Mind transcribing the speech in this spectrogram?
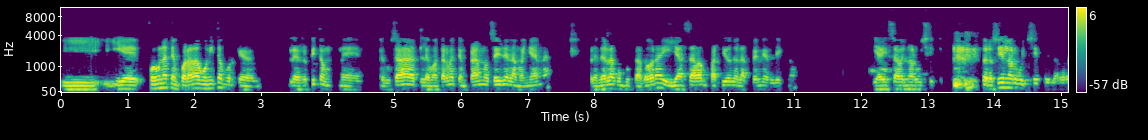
y, eh, fue una temporada bonita porque, les repito, me, me gustaba levantarme temprano, 6 de la mañana, prender la computadora y ya estaban partidos de la Premier League, ¿no? Y ahí estaba el Norwich City. Pero sí el Norwich City, la verdad.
